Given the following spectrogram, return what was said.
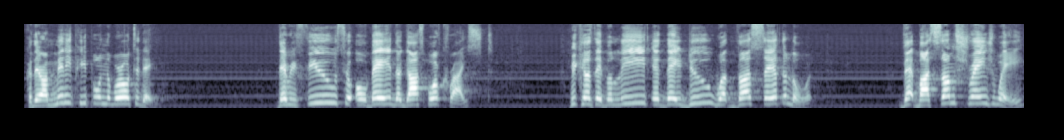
Because there are many people in the world today, they refuse to obey the gospel of Christ because they believe if they do what thus saith the Lord, that by some strange way,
